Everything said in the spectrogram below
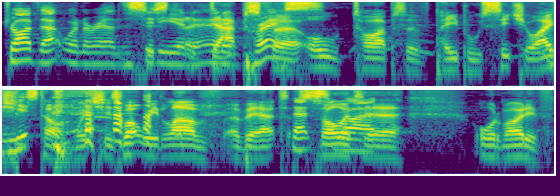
drive that one around the city and, and adapts impress. for all types of people's situations. Tom, which is what we love about That's solitaire automotive.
